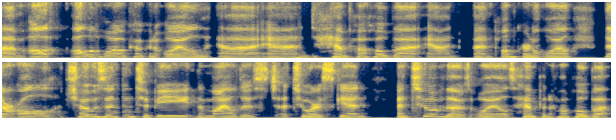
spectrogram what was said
Um, all, olive oil, coconut oil, uh, and hemp jojoba and, and palm kernel oil, they're all chosen to be the mildest uh, to our skin and two of those oils, hemp and jojoba,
